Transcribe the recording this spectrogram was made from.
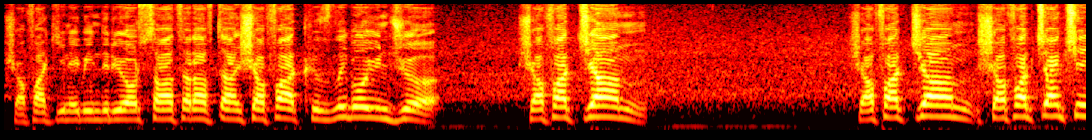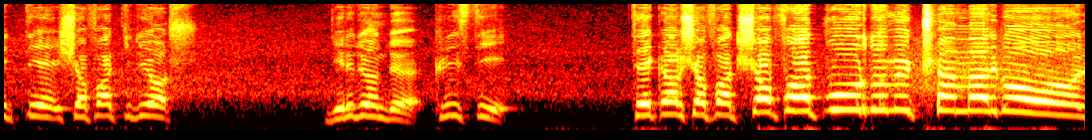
Şafak yine bindiriyor sağ taraftan. Şafak hızlı bir oyuncu. Şafak Can. Şafak Can. Şafak Can çekti. Şafak gidiyor. Geri döndü. Christie. Tekrar Şafak. Şafak vurdu. Mükemmel gol.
